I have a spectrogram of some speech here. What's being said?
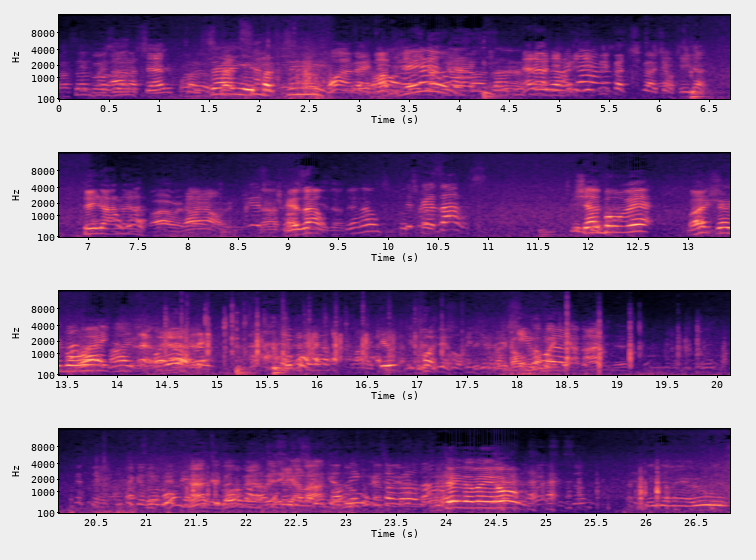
Marcel. Marcel, il est parti. Non, non, j'ai pris participation. C'est là. T'es le. Non, je pense Présente. qu'il est dans- Présente. des présences. Michel Beauvais. Michel Beauvais. Bon pour la bonne cabane. C'est bon, mais avec les cabanes. Viens couper ton gazon. Bouteille de vin rouge. Bouteille de vin rouge.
